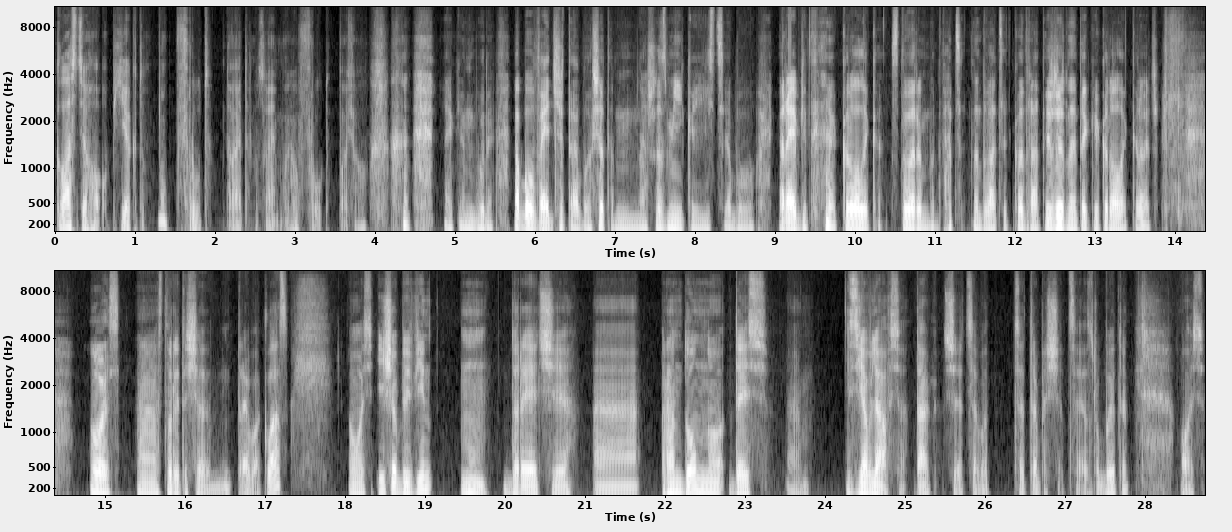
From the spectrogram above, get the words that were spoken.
клас цього об'єкту. Ну, фрут. Давайте називаємо його фрут, пофігу. Як він буде. Або веджет, або що там наша змійка їсть, або ребіт кролика. Створимо 20 на 20 квадрат. І жирний такий кролик, коротше. Ось. е, Створити ще треба клас. Ось. І щоб він, м, до речі, е, рандомно десь е, з'являвся. Так? Ще це, от, це треба ще це зробити. Ось.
